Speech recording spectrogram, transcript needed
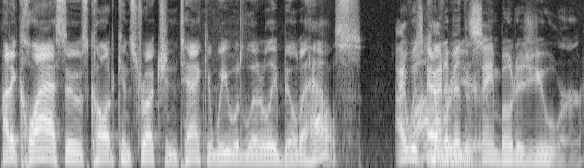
I had a class. It was called construction tech, and we would literally build a house. I was Wow. kind of in year. the same boat as you were.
